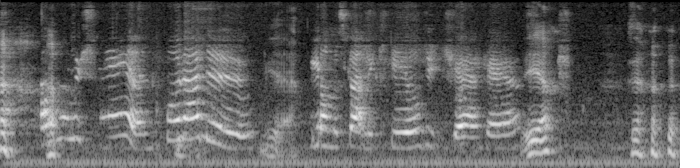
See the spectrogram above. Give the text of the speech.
I don't understand. What'd I do? yeah, You almost got me killed, you jackass. yeah.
